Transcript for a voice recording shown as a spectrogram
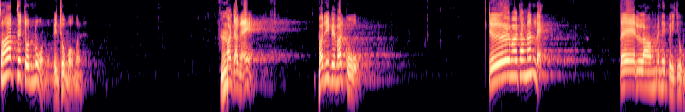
ซัดซะจนโน่นเป็นชั่วโมงเลยมึงมาจากไหนวัดนี้เป็นวัดกู เจอมาทั้งนั้นแหละ แต่เราไม่ได้ไปยุ่ง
